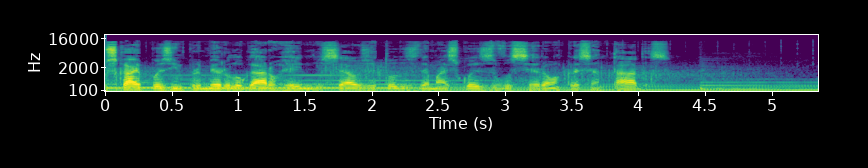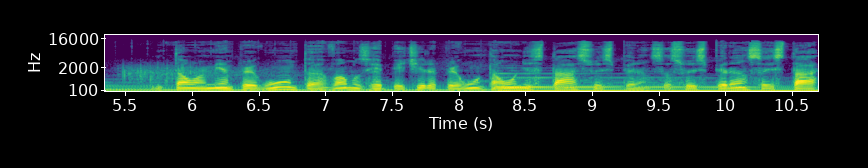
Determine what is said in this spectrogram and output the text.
Buscai, pois, em primeiro lugar o reino dos céus e todas as demais coisas vos serão acrescentadas. Então, a minha pergunta, vamos repetir a pergunta: onde está a sua esperança? A sua esperança está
